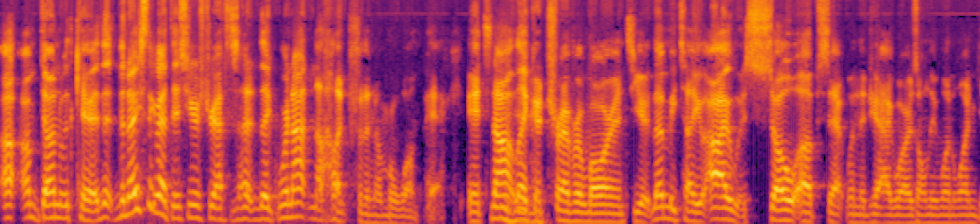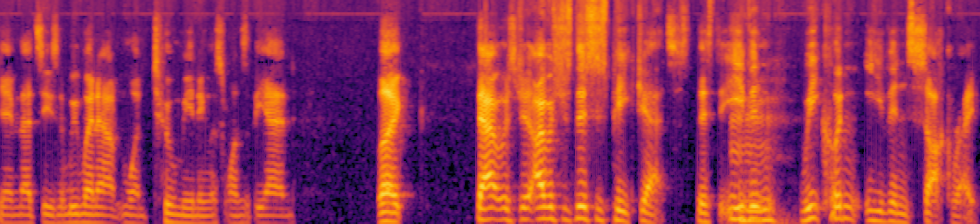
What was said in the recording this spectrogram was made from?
Uh, I'm done with care. The, the nice thing about this year's draft is that, like we're not in the hunt for the number one pick. It's not like a Trevor Lawrence year. Let me tell you, I was so upset when the Jaguars only won one game that season. We went out and won two meaningless ones at the end. Like that was just I was just this is peak Jets. This even we couldn't even suck right.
